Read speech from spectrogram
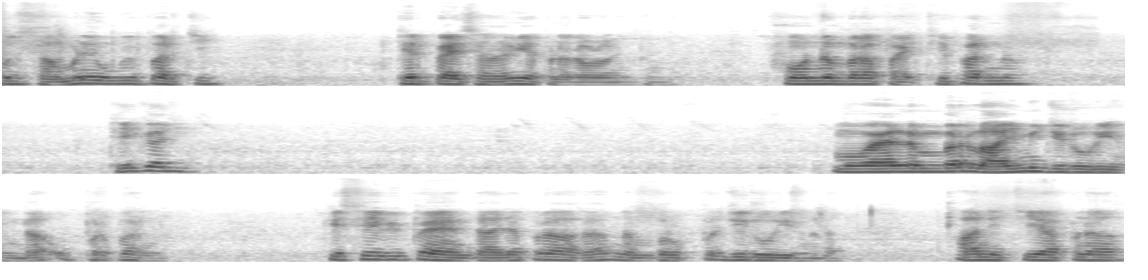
ਉਹਦੇ ਸਾਹਮਣੇ ਹੋਊਗੀ ਪਰਚੀ। ਫਿਰ ਪੈਸਾ ਦਾ ਵੀ ਆਪਣਾ ਰੌਲਾ ਨਹੀਂ ਪੈਂਦਾ। ਫੋਨ ਨੰਬਰ ਆਪਾਂ ਇੱਥੇ ਭਰਨਾ। ਠੀਕ ਹੈ ਜੀ? ਮੋਬਾਈਲ ਨੰਬਰ ਲਾਜ਼ਮੀ ਜ਼ਰੂਰੀ ਹੁੰਦਾ, ਉੱਪਰ ਭਰਨਾ। ਕਿਸੇ ਵੀ ਭੈਣ ਦਾ ਜਾਂ ਭਰਾ ਦਾ ਨੰਬਰ ਉੱਪਰ ਜ਼ਰੂਰੀ ਹੁੰਦਾ। ਆ ਨੀਚੇ ਆਪਣਾ,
